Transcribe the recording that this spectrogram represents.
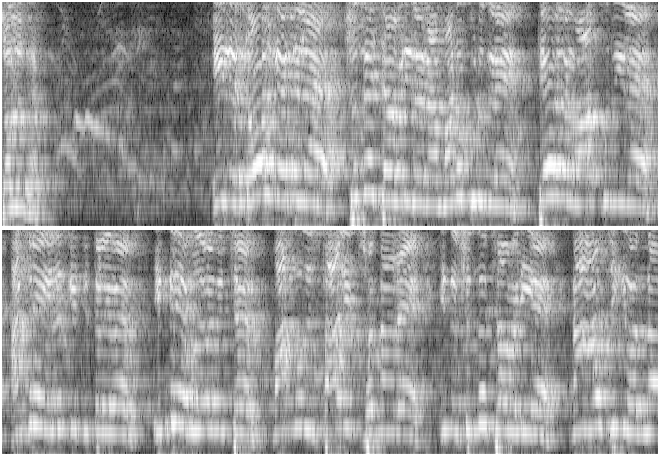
சொல்லுங்க. இந்த டோல்கேட்ல சுங்கச்சாவடியில நான் மனு கொடுக்கிறேன். தேர்தல் வாக்குறுதியில அன்றைய எதிர்கட்சி தலைவர் இன்றைய முதலமைச்சர் மாண்புமிகு ஸ்டாலின் சொன்னாரு இந்த சுங்கச்சாவடிய நான் ஆட்சிக்கு வந்தா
